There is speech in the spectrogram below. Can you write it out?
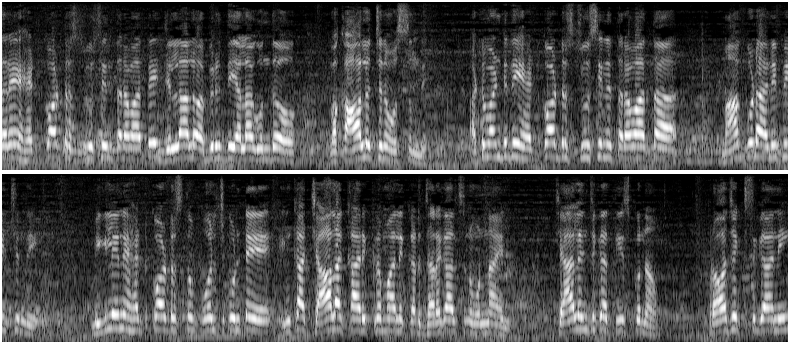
సరే హెడ్ క్వార్టర్స్ చూసిన తర్వాతే జిల్లాలో అభివృద్ధి ఎలాగుందో ఒక ఆలోచన వస్తుంది. అటువంటిది హెడ్ క్వార్టర్స్ చూసిన తర్వాత మాకు కూడా అనిపించింది. మిగిలిన హెడ్ క్వార్టర్స్తో పోల్చుకుంటే ఇంకా చాలా కార్యక్రమాలు ఇక్కడ జరగాల్సిన ఉన్నాయని ఛాలెంజ్గా తీసుకున్నాం. ప్రాజెక్ట్స్ కానీ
